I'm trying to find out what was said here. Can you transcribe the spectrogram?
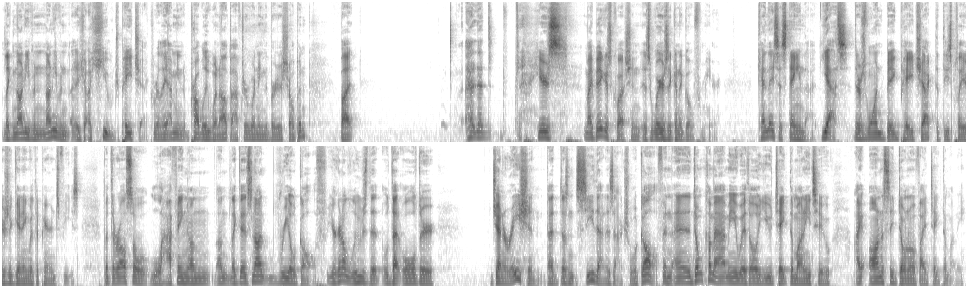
like not even not even a, a, huge paycheck really. I mean, it probably went up after winning the British Open, but uh, that, here's my biggest question: is where's it going to go from here? Can they sustain that? Yes, there's one big paycheck that these players are getting with appearance fees but they're also laughing on on like it's not real golf. You're gonna lose that that older generation that doesn't see that as actual golf. And and don't come at me with oh you take the money too. I honestly don't know if I'd take the money.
